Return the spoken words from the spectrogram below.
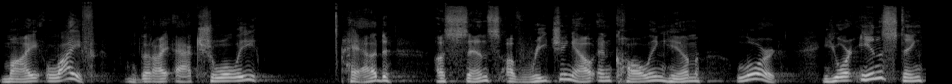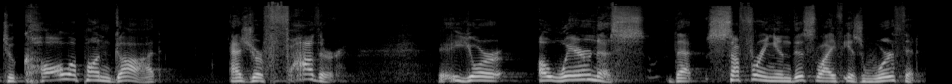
my life that I actually had a sense of reaching out and calling him Lord. Your instinct to call upon God as your Father, your awareness that suffering in this life is worth it,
